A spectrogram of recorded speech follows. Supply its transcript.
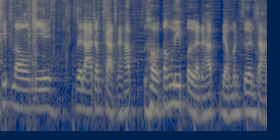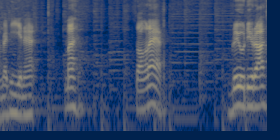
คลิปเรามีเวลาจำกัดนะครับ เราต้องรีบเปิดนะครับ เดี๋ยวมันเกิน 3 นาทีนะฮะ มา ซองแรกบริวดิรัส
